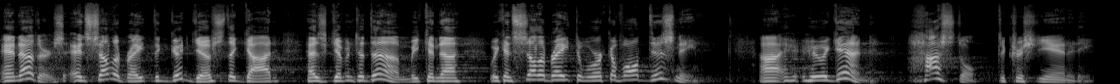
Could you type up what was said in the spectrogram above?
and others, and celebrate the good gifts that God has given to them. We can, uh, we can celebrate the work of Walt Disney, who, again, hostile to Christianity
